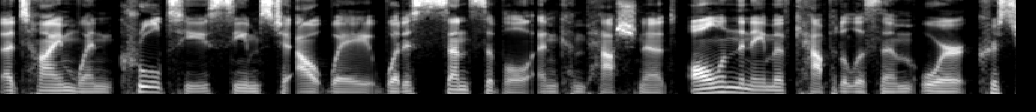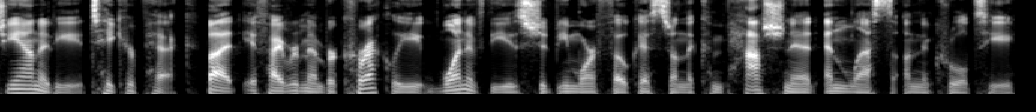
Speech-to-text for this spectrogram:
a time when cruelty seems to outweigh what is sensible and compassionate, all in the name of capitalism capitalism or Christianity, take your pick. But if I remember correctly, one of these should be more focused on the compassionate and less on the cruelty,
